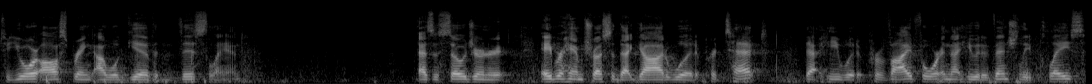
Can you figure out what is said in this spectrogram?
To your offspring I will give this land. As a sojourner, Abraham trusted that God would protect, that he would provide for, and that he would eventually place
